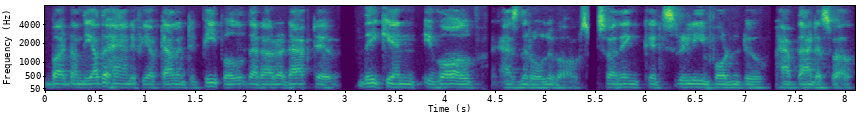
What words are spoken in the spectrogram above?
But on the other hand, if you have talented people that are adaptive, they can evolve as the role evolves. So, I think it's really important to have that as well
